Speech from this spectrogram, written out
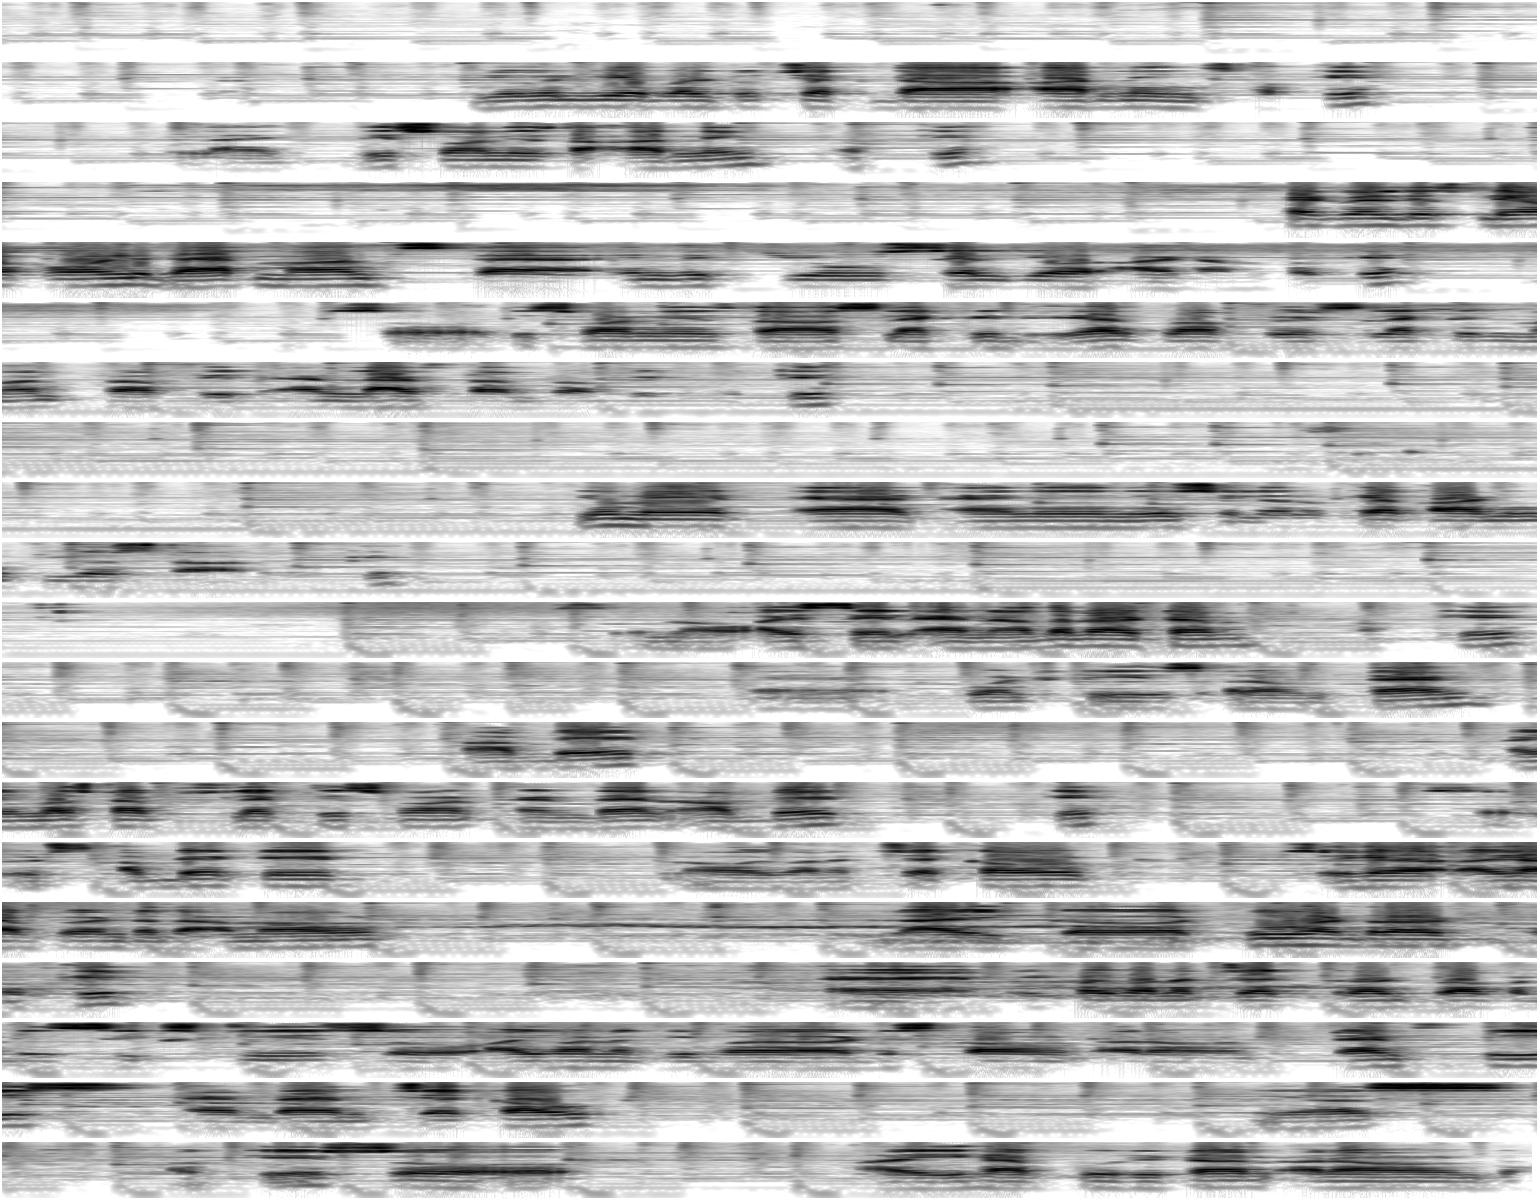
You will be able to check the earnings okay? Like this one is the earning okay? It will display only that months in which you sell your items okay? So this one is the selected year profit selected month profit and lifetime profit okay you may add any new seller okay according to your stock okay? So now i sell another item okay? And quantity is around 10 update. I must have select this one and then update okay? So it's updated. Now I want to check out. So here I have to enter the amount like uh, 200 okay and if I want to check current profit is 60 so I want to give a discount around 10 rupees and then check out. Yes okay so I have to return around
